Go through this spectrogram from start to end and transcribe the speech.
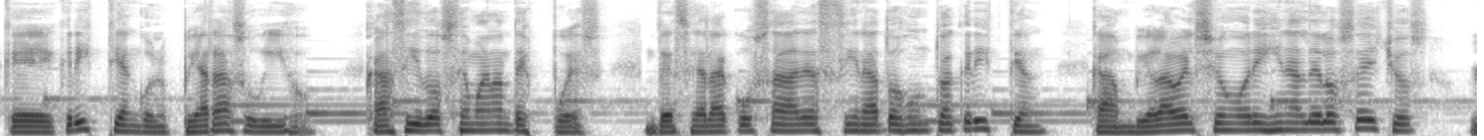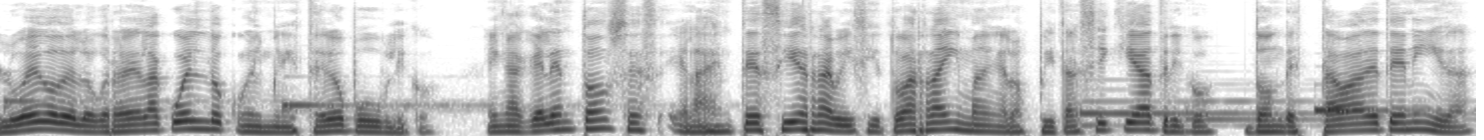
que Cristian golpeara a su hijo. Casi dos semanas después de ser acusada de asesinato junto a Cristian, cambió la versión original de los hechos luego de lograr el acuerdo con el Ministerio Público. En aquel entonces, el agente Sierra visitó a Raima en el hospital psiquiátrico donde estaba detenida,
